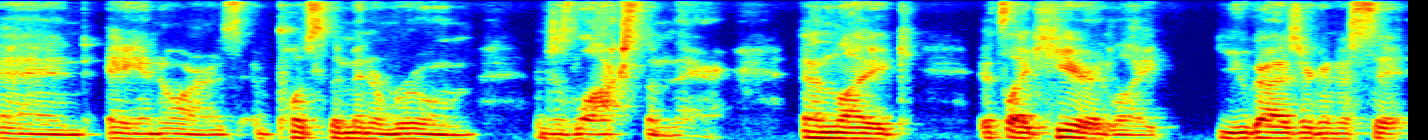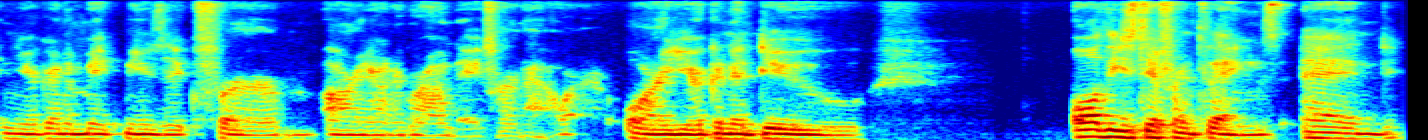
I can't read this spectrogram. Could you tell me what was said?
and A&Rs and puts them in a room and just locks them there. And like, it's like here, like you guys are gonna sit and you're gonna make music for Ariana Grande for an hour, or you're gonna do all these different things. And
